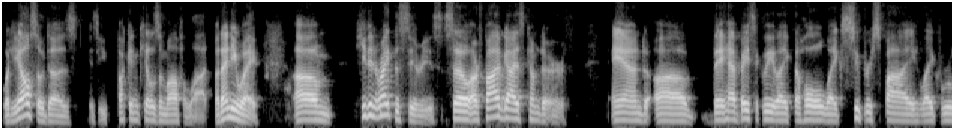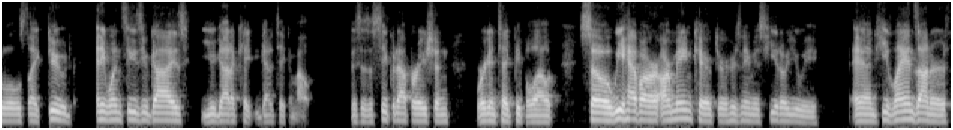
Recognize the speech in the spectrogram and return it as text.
what he also does is he fucking kills them off a lot. But anyway, um, he didn't write the series. So our five guys come to Earth, and uh, they have basically like the whole like super spy like rules. Like, dude, anyone sees you guys, you gotta you gotta take them out. This is a secret operation. We're gonna take people out. So we have our our main character, whose name is Heero Yuy, and he lands on Earth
